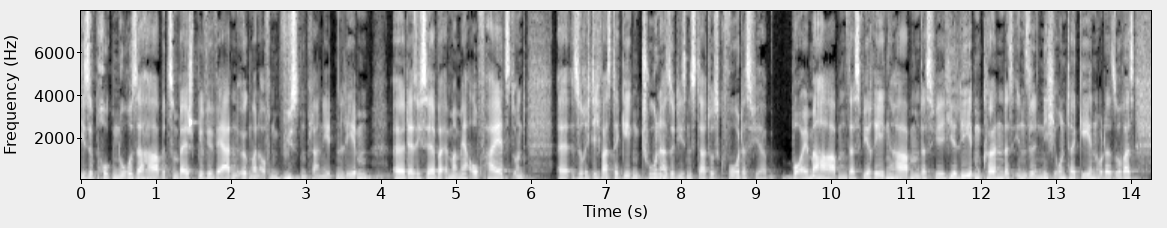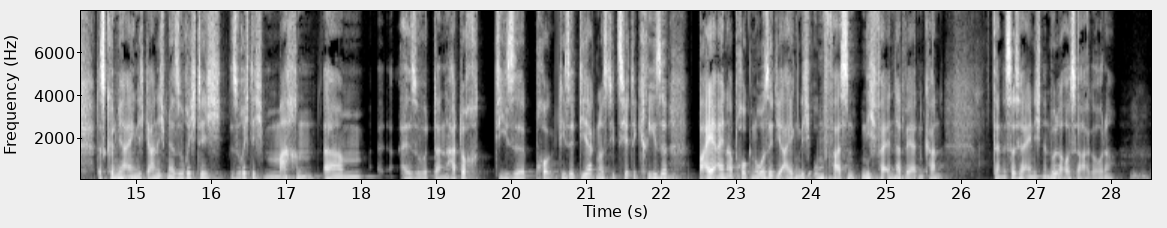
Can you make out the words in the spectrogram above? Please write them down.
diese Prognose habe, zum Beispiel, wir werden irgendwann auf einem Wüstenplaneten leben, äh, der sich selber immer mehr aufheizt und äh, so richtig was dagegen tun, also diesen Status quo, dass wir Bäume haben, dass wir Regen haben, dass wir hier leben können, dass Inseln nicht untergehen oder sowas, das können wir eigentlich gar nicht mehr so richtig, so richtig machen. Ähm, also dann hat doch diese, diese diagnostizierte Krise bei einer Prognose, die eigentlich umfassend nicht verändert werden kann, dann ist das ja eigentlich eine Nullaussage, oder? Mhm.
